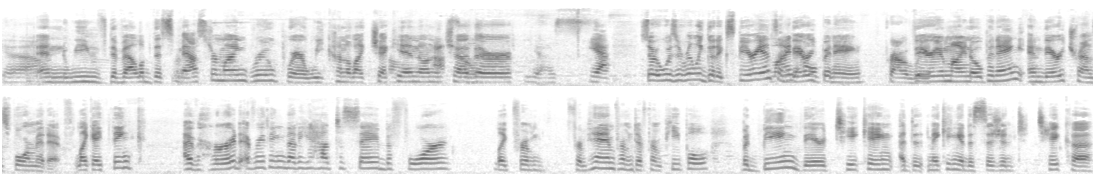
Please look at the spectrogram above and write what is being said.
Yeah. And we've developed this mastermind group where we kind of like check oh, in on each other. Yes. Yeah. So it was a really good experience and Mind very opening, probably. very mind opening and very transformative. Like I think I've heard everything that he had to say before, like from from him, from different people, but being there, taking, a de- making a decision to take a,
